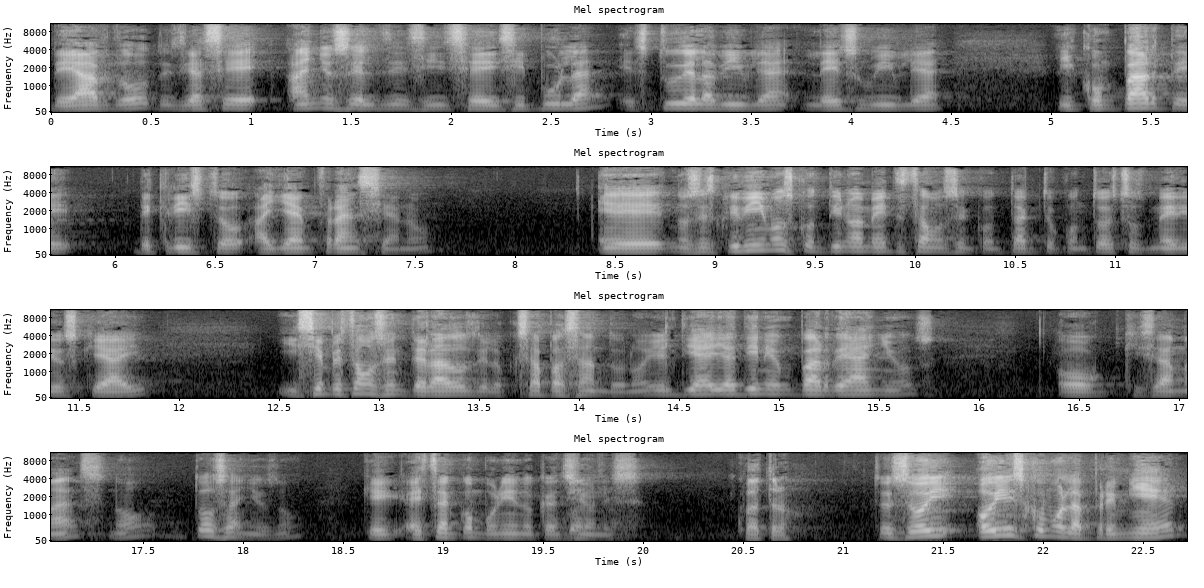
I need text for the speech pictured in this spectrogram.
de Abdo. Desde hace años él se, se disipula, estudia la Biblia, lee su Biblia y comparte de Cristo allá en Francia. ¿no? Eh, nos escribimos continuamente, estamos en contacto con todos estos medios que hay y siempre estamos enterados de lo que está pasando. ¿no? Y él ya, ya tiene un par de años, o quizá más, ¿no? dos años, ¿no? que están componiendo canciones. Cuatro. Entonces hoy, hoy es como la premier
